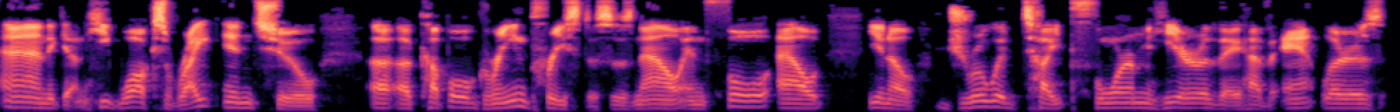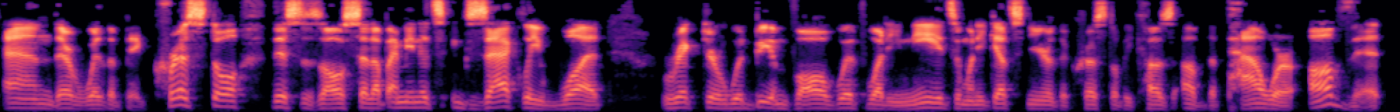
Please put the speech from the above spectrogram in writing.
And again, he walks right into a, a couple green priestesses now in full out, you know, druid type form here. They have antlers and they're with a big crystal. This is all set up. I mean, it's exactly what Rictor would be involved with, what he needs. And when he gets near the crystal, because of the power of it,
